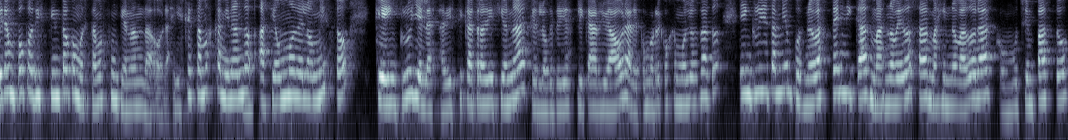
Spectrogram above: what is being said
era un poco distinto a cómo estamos funcionando ahora. Y es que estamos caminando hacia un modelo mixto que incluye la estadística tradicional, que es lo que te voy a explicar yo ahora de cómo recogemos los datos, e incluye también pues, nuevas técnicas más novedosas, más innovadoras, con mucho impacto,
